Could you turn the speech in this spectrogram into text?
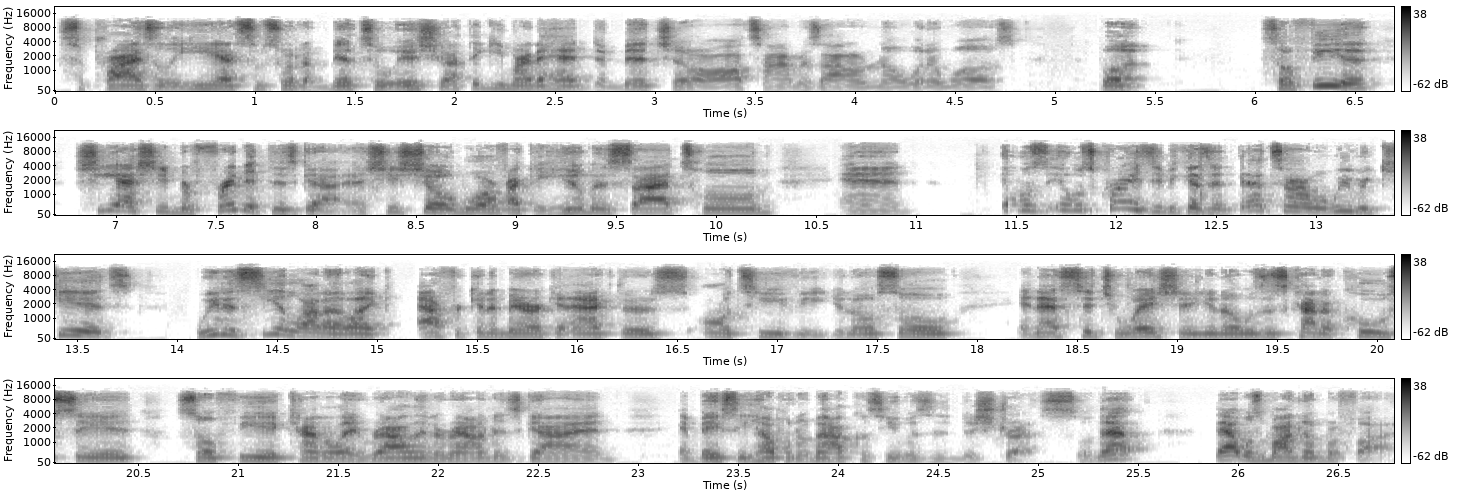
surprisingly, he had some sort of mental issue. I think he might have had dementia or Alzheimer's. I don't know what it was. But Sophia, she actually befriended this guy and she showed more of like a human side to him. And it was it was crazy because at that time when we were kids, we didn't see a lot of like African American actors on TV, you know. So in that situation, you know, it was just kind of cool seeing Sophia kind of like rallying around this guy and, and basically helping him out because he was in distress. So that that was my number five.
